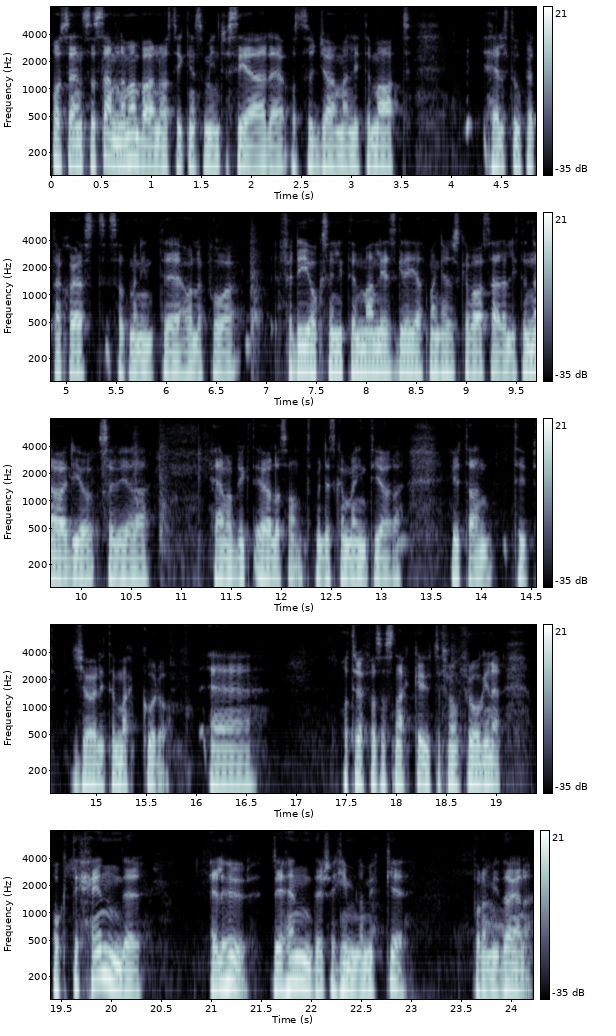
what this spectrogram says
och sen så samlar man bara några stycken som är intresserade och så gör man lite mat, helst opretentiöst, så att man inte håller på, för det är också en liten manlighetsgrej, att man kanske ska vara så här lite nördig och servera hemmabryggt öl och sånt, men det ska man inte göra. Utan typ gör lite mackor då. Eh, och träffas och snacka utifrån frågorna. Och det händer, eller hur? Det händer så himla mycket på de middagarna.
